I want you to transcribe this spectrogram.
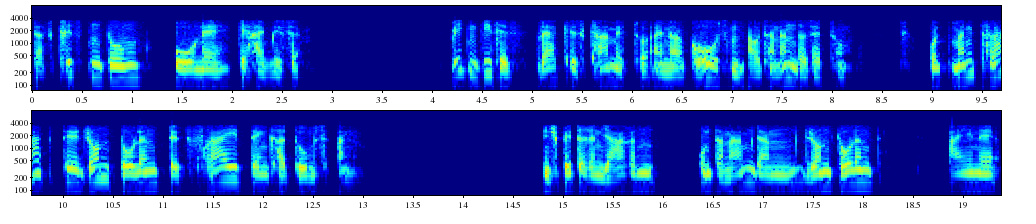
Das Christentum ohne Geheimnisse. Wegen dieses Werkes kam es zu einer großen Auseinandersetzung und man klagte John Dolan des Freidenkertums an. In späteren Jahren unternahm dann John Toland eine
